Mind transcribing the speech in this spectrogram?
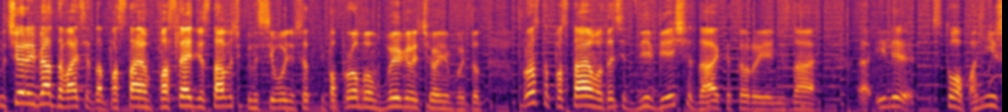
Ну что, ребят, давайте там поставим последнюю ставочку на сегодня. Все-таки попробуем выиграть что-нибудь. Вот просто поставим вот эти две вещи, да, которые, я не знаю. э, Или. Стоп, они ж.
